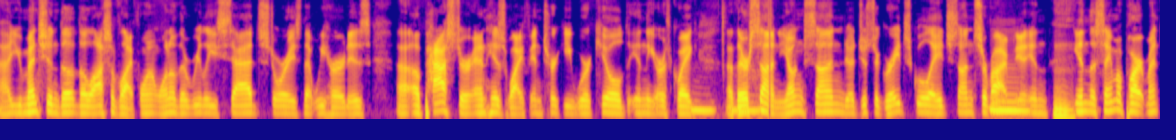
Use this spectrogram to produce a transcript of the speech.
Uh, you mentioned the the loss of life. One one of the really sad stories that we heard is uh, a pastor and his wife in Turkey were killed in the earthquake. Mm. Uh, their son, young son, uh, just a grade school age son, survived mm. in mm. in the same apartment.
